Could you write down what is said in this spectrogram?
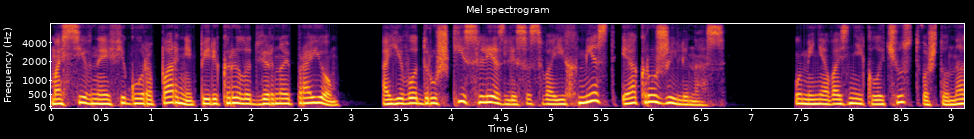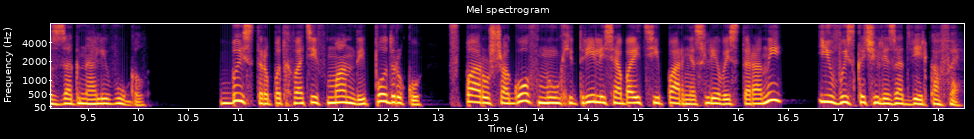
Массивная фигура парня перекрыла дверной проем, а его дружки слезли со своих мест и окружили нас. У меня возникло чувство, что нас загнали в угол. Быстро подхватив Мандой под руку, в пару шагов мы ухитрились обойти парня с левой стороны и выскочили за дверь кафе.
